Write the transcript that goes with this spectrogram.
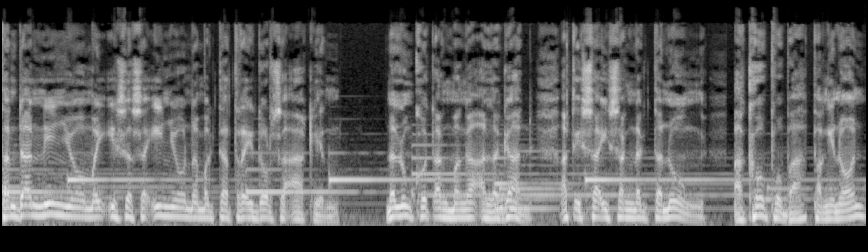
Tandaan ninyo may isa sa inyo na magtatraidor sa akin. Nalungkot ang mga alagad at isa-isang nagtanong, Ako po ba, Panginoon?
